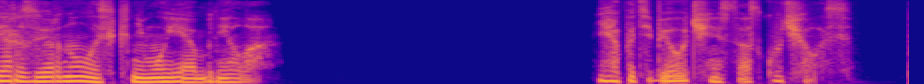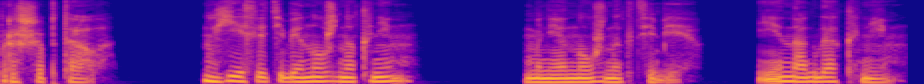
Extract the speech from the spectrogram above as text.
Я развернулась к нему и обняла. «Я по тебе очень соскучилась», — прошептала. «Но если тебе нужно к ним, мне нужно к тебе. И иногда к ним».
